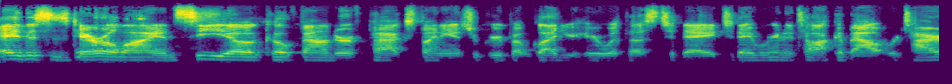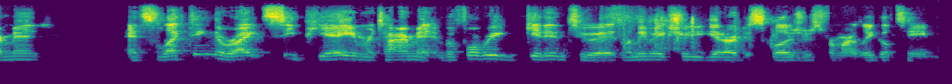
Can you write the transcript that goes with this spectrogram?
Hey, this is Daryl Lyons, CEO and co founder of PAX Financial Group. I'm glad you're here with us today. Today, we're going to talk about retirement and selecting the right CPA in retirement. And before we get into it, let me make sure you get our disclosures from our legal team.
